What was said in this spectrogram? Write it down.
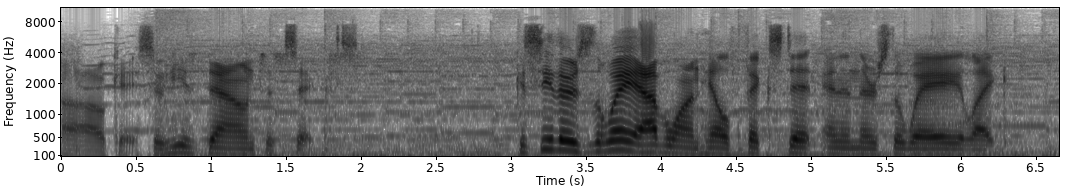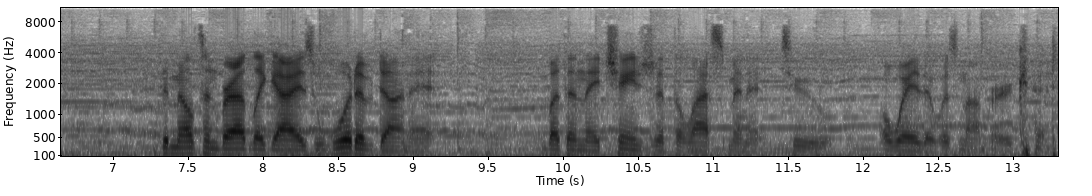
Uh, okay, so he's down to six. Because see, there's the way Avalon Hill fixed it, and then there's the way, like, the Milton Bradley guys would have done it, but then they changed it at the last minute to a way that was not very good.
